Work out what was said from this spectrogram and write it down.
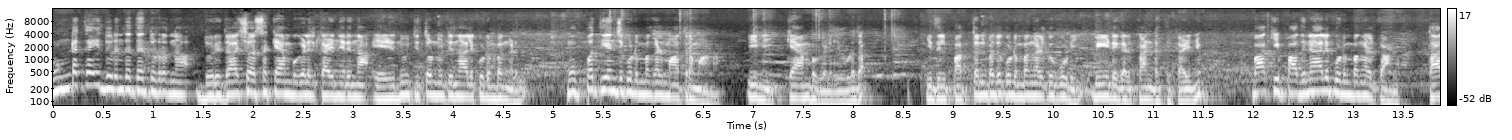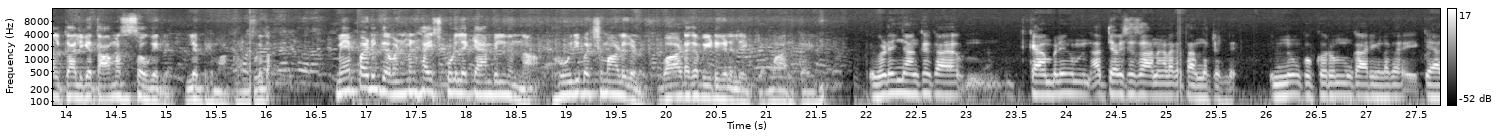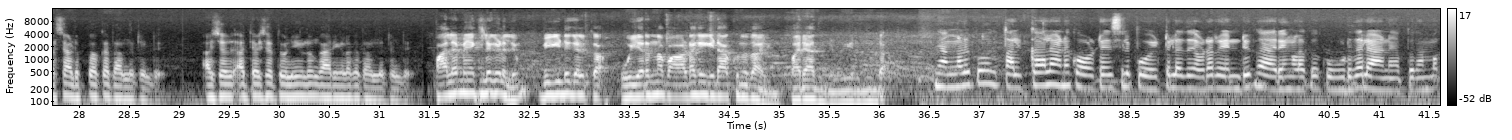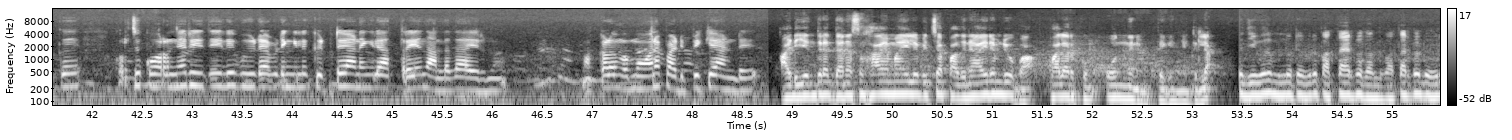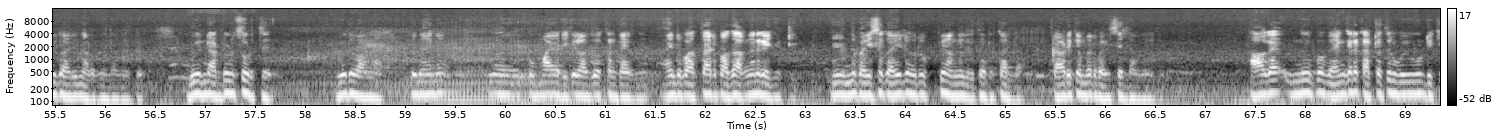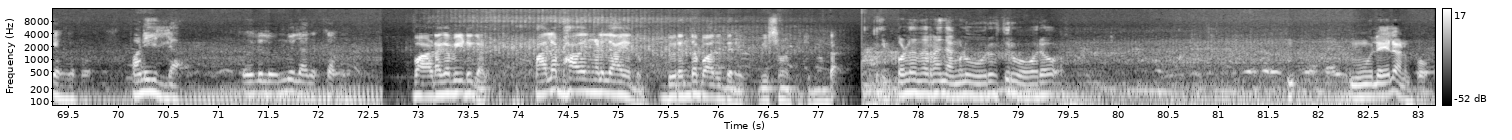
മുണ്ടക്കൈ ദുരന്തത്തെ തുടർന്ന് ദുരിതാശ്വാസ ക്യാമ്പുകളിൽ കഴിഞ്ഞിരുന്ന എഴുന്നൂറ്റി തൊണ്ണൂറ്റിനാല് കുടുംബങ്ങളിൽ മുപ്പത്തിയഞ്ച് കുടുംബങ്ങൾ മാത്രമാണ് ഇനി ക്യാമ്പുകളിലുള്ളത്. ഇതിൽ പത്തൊൻപത് കുടുംബങ്ങൾക്ക് കൂടി വീടുകൾ കണ്ടെത്തി കഴിഞ്ഞു. ബാക്കി പതിനാല് കുടുംബങ്ങൾക്കാണ് താൽക്കാലിക താമസ സൗകര്യം ലഭ്യമാക്കാനുള്ളത്. മേപ്പാടി ഗവൺമെന്റ് ഹൈസ്കൂളിലെ ക്യാമ്പിൽ നിന്ന് ഭൂരിപക്ഷം ആളുകളും വാടക വീടുകളിലേക്ക് മാറിക്കഴിഞ്ഞു ഇവിടെ ഞങ്ങൾക്ക് ക്യാമ്പിലും അത്യാവശ്യ സാധനങ്ങളൊക്കെ തന്നിട്ടുണ്ട്. ഇന്നും കുക്കറും കാര്യങ്ങളൊക്കെ ഗ്യാസ് അടുപ്പൊക്കെ തന്നിട്ടുണ്ട്. അത്യാവശ്യ തുണികളും കാര്യങ്ങളൊക്കെ തന്നിട്ടുണ്ട്. പല മേഖലകളിലും വീടുകൾക്ക് ഉയർന്ന വാടക ഈടാക്കുന്നതായും പരാതികൾ ഉയരുന്നുണ്ട്. ഞങ്ങളിപ്പോൾ തൽക്കാലമാണ് ക്വാർട്ടേഴ്സിൽ പോയിട്ടുള്ളത്. അവിടെ റെന്റും കാര്യങ്ങളൊക്കെ കൂടുതലാണ്. അപ്പോൾ നമുക്ക് കുറച്ച് കുറഞ്ഞ രീതിയിൽ വീട് എവിടെയെങ്കിലും കിട്ടുകയാണെങ്കിൽ അത്രയും നല്ലതായിരുന്നു. മക്കളെ മോനെ പഠിപ്പിക്കാണ്ട് അടിയന്തര ധനസഹായമായി ലഭിച്ച പതിനായിരം രൂപ പലർക്കും ഒന്നിനും തികഞ്ഞിട്ടില്ല. ജീവിതം മുന്നോട്ട് ഒരു പത്തായിരം രൂപ തന്നു. പത്തായിരം രൂപ ഒരു കാര്യം നടന്നില്ല നമുക്ക് വീടിന്റെ അഡ്വാൻസ് കൊടുത്ത് വീട് വാങ്ങാം. പിന്നെ അതിന് കുമ്മായി അടിക്കലോ അതൊക്കെ ഉണ്ടായിരുന്നു അതിന്റെ പത്താറ് രൂപ അങ്ങനെ കഴിഞ്ഞിട്ട്. ഇനി ഇന്ന് പൈസ കയ്യിൽ ഒരു ഉപ്പി അങ്ങനെ എടുത്ത് എടുക്കല്ല ചാടിക്കാൻ വരെ പൈസ ഇല്ല അങ്ങനെ ആകെ ഇന്നിപ്പോൾ ഭയങ്കര കട്ടത്തിൽ പോയിക്കൊണ്ടിരിക്കുക ഇപ്പോൾ പണിയില്ല. തൊഴിലൊന്നുമില്ല നിൽക്കുക വാടക വീടുകൾ പല ഭാഗങ്ങളിലായതും ദുരന്തബാധിതരെ വിഷമിപ്പിക്കുന്നുണ്ട്. ഇപ്പോഴെന്ന് പറഞ്ഞാൽ ഞങ്ങൾ ഓരോരുത്തരും ഓരോ മൂലയിലാണ് ഇപ്പോൾ.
